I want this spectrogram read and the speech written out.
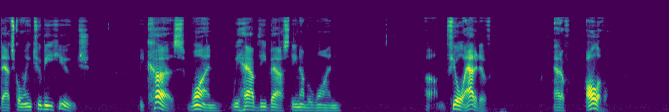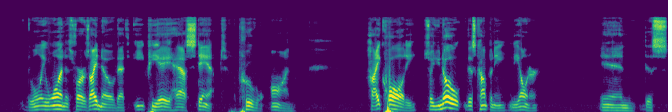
that's going to be huge because, one, we have the best, the number one um, fuel additive out of all of them. The only one, as far as I know, that the EPA has stamped approval on high quality. So you know this company and the owner in this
